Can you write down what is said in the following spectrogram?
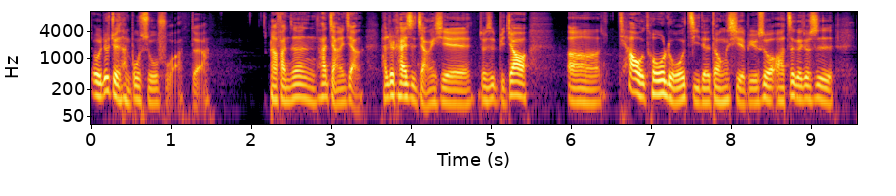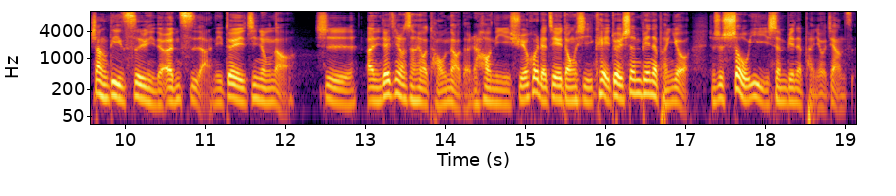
我就觉得很不舒服啊，对啊。那反正他讲一讲，他就开始讲一些就是比较呃跳脱逻辑的东西，比如说啊，这个就是上帝赐予你的恩赐啊，你对金融脑。是呃，你对金融是很有头脑的，然后你学会了这些东西，可以对身边的朋友，就是受益身边的朋友这样子，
